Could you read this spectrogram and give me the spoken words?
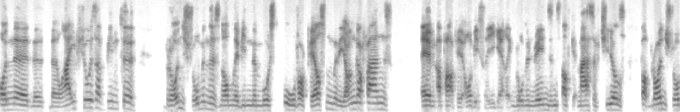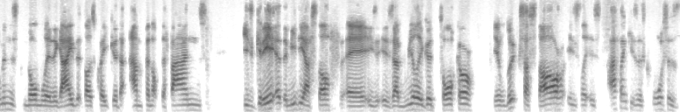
on the, the, the live shows I've been to, Braun Strowman has normally been the most over person with the younger fans. Um, apart from it, obviously, you get like Roman Reigns and stuff get massive cheers, but Braun Strowman's normally the guy that does quite good at amping up the fans. He's great at the media stuff. Uh, he's, he's a really good talker. He looks a star. He's like, he's, I think he's as close as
